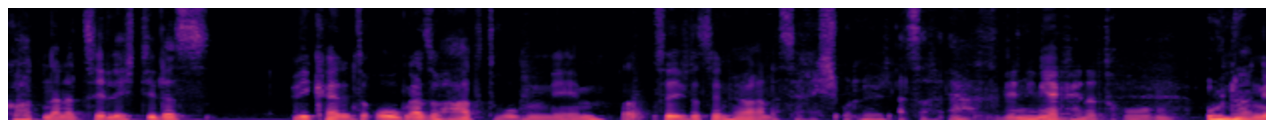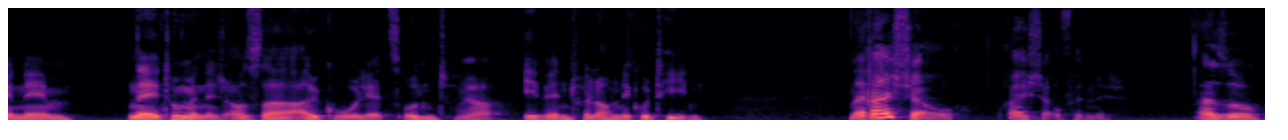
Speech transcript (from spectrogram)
Gott, und dann erzähle ich dir, dass wir keine Drogen, also harte Drogen nehmen. Dann erzähle ich das den Hörern. Das ist ja richtig unnötig. Also, ja, Wir nehmen ja keine Drogen. unangenehm. Nee, tun wir nicht. Außer Alkohol jetzt und Ja. eventuell auch Nikotin. Na, reicht ja auch. Reicht ja auch, finde ich. Also,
